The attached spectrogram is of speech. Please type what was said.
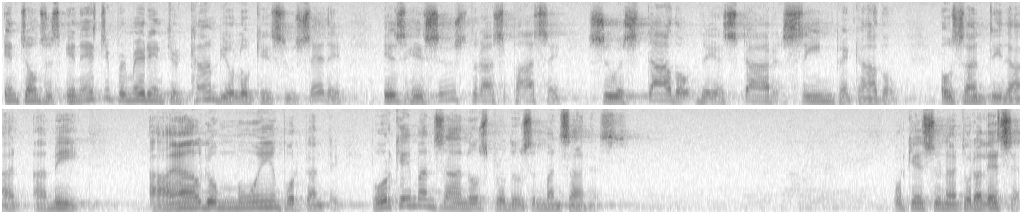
Entonces, en este primer intercambio lo que sucede es Jesús traspase su estado de estar sin pecado o santidad a mí. Hay algo muy importante. ¿Por qué manzanos producen manzanas? Porque es su naturaleza.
